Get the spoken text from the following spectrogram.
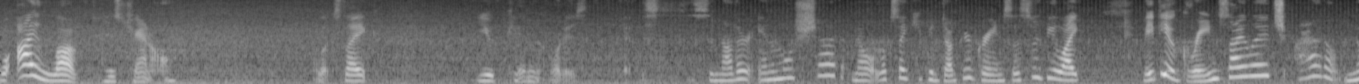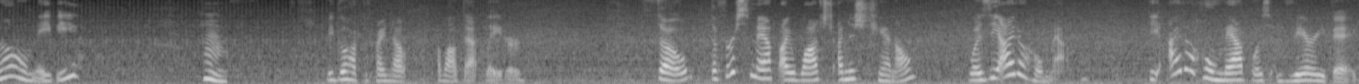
Well, I loved his channel. It looks like you can, what is this? Is this another animal shed? No, it looks like you can dump your grain. So this would be like maybe a grain silage? I don't know, maybe. Hmm. Maybe we'll have to find out about that later. So, the first map I watched on his channel was the Idaho map. The Idaho map was very big.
